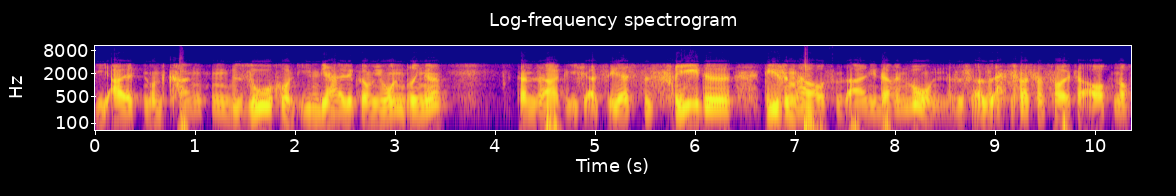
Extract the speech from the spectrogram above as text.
die Alten und Kranken besuche und ihnen die Heilige Kommunion bringe, dann sage ich als erstes Friede diesem Haus und allen, die darin wohnen. Das ist also etwas, was heute auch noch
